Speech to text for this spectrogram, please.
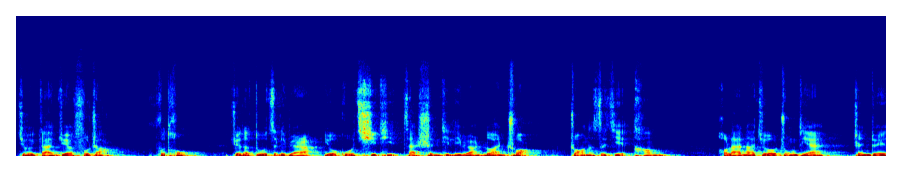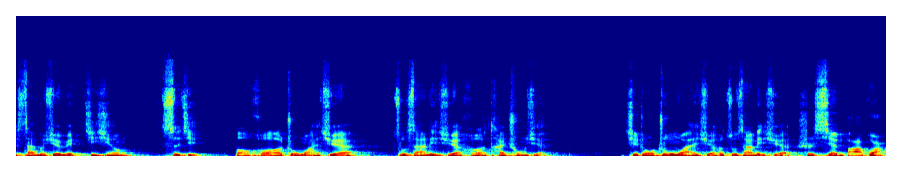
就会感觉腹胀、腹痛，觉得肚子里边啊有股气体在身体里边乱撞，撞得自己疼。后来呢，就重点针对三个穴位进行刺激，包括中脘穴、足三里穴和太冲穴。其中中脘穴和足三里穴是先拔罐，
